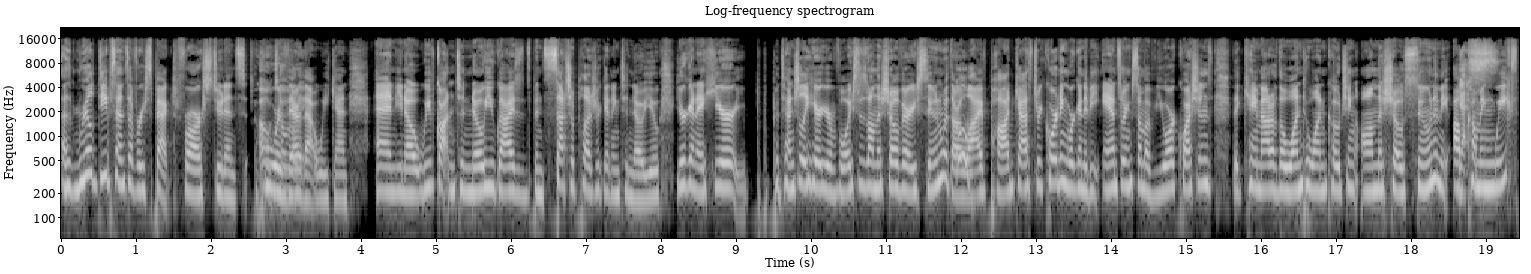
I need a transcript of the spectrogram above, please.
a real deep sense of respect for our students who oh, were totally. there that weekend. And you know, we've gotten to know you guys. It's been such a pleasure getting to know you. You're going to hear potentially hear your voices on the show very soon with our Ooh. live podcast recording. We're going to be answering some of your questions that came out of the one-to-one coaching on the show soon in the upcoming yes. weeks.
